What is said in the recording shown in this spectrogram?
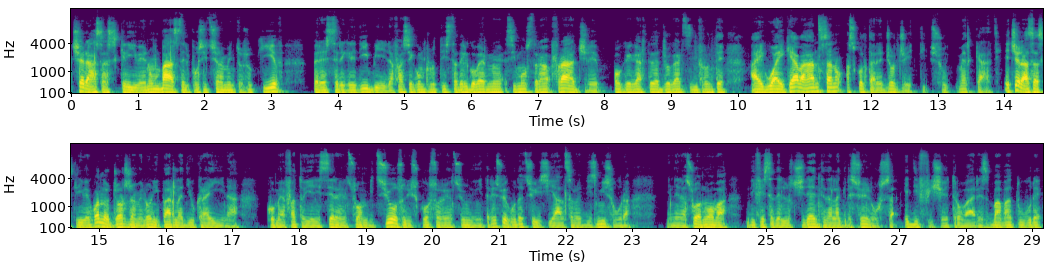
Cerasa scrive: Non basta il posizionamento su Kiev. Per essere credibili, la fase complottista del governo si mostra fragile, poche carte da giocarsi di fronte ai guai che avanzano, ascoltare Giorgetti sui mercati. E Cerasa scrive: Quando Giorgia Meloni parla di Ucraina, come ha fatto ieri sera nel suo ambizioso discorso alle Nazioni Unite, le sue quotazioni si alzano a dismisura e nella sua nuova difesa dell'Occidente dall'aggressione russa è difficile trovare sbavature.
